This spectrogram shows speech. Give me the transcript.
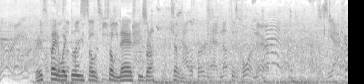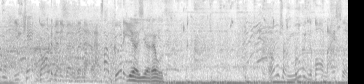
Curry. His fadeaway three so so nasty, bro. matchup. I'm telling you. Haliburton had nothing for him there. Siakam, you can't guard him any better than that. That's how good he Yeah, is. yeah, that was. Warriors are moving the ball nicely.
